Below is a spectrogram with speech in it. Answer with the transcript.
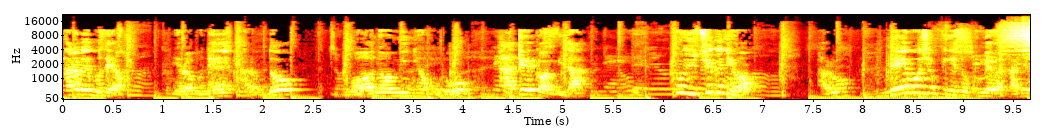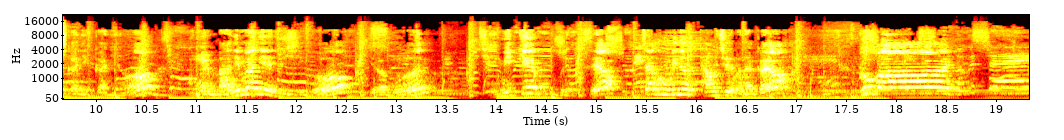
발음해 보세요. 그럼 여러분의 발음도 원어민형으로 네. 바뀔 겁니다. 네. 또이 책은요, 바로 네이버 쇼핑에서 구매가 가능하니까요. 구매 많이 많이 해주시고, 여러분, 재밌게 공부해보세요. 네. 자, 그럼 우리는 다음 시간에 만날까요? 네.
